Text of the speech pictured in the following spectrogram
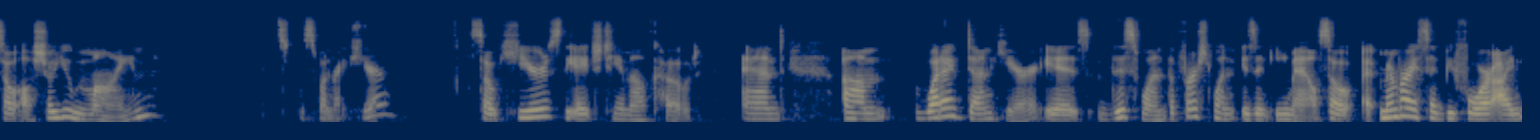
So I'll show you mine. It's this one right here. So here's the HTML code. And um, what I've done here is this one, the first one is an email. So uh, remember I said before I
